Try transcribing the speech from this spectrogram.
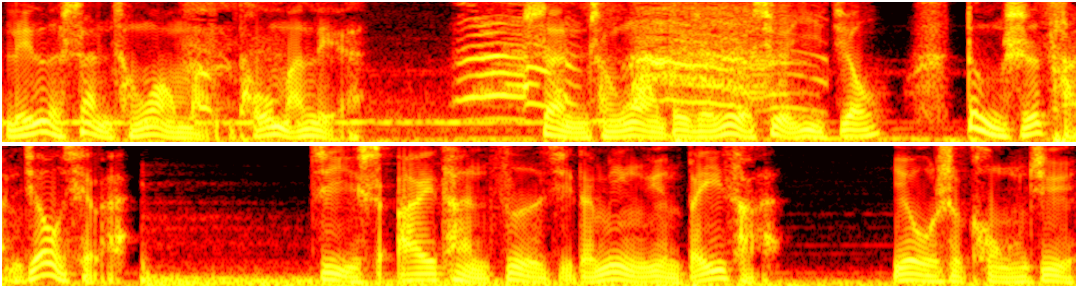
淋了单成旺满头满脸。单成旺被这热血一浇，顿时惨叫起来，既是哀叹自己的命运悲惨，又是恐惧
